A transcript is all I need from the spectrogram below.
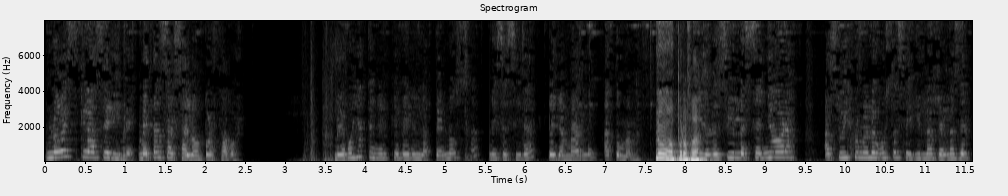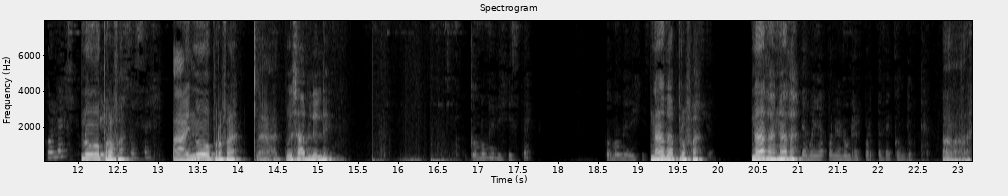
no es clase libre. Métanse al salón, por favor. Me voy a tener que ver en la penosa necesidad de llamarle a tu mamá No, profa. y de decirle, señora, a su hijo no le gusta seguir las reglas del colegio. No, ¿Qué profa. Ay, no, profa. Ah, pues háblele. ¿Cómo me dijiste? ¿Cómo me dijiste? Nada, profa. Nada, nada. Te voy a poner un reporte de conducta. Ay.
